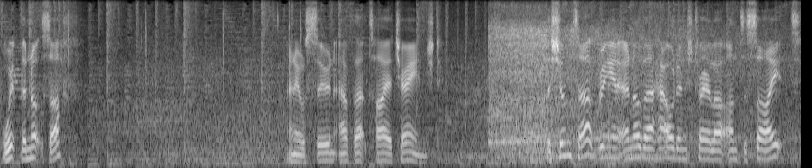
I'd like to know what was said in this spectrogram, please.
Whip the nuts off. And will soon have that tyre changed. The shunter bringing another Howden's trailer onto site.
